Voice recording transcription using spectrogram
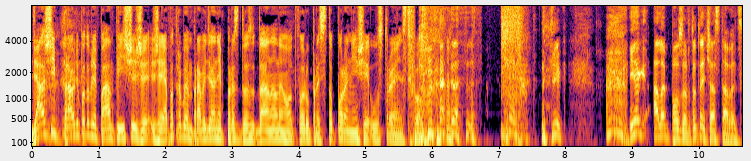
Ďalší pravdepodobne pán píše, že, že ja potrebujem pravidelne prst do, análneho otvoru pre stoporenejšie ústrojenstvo. Inak, ale pozor, toto je častá vec.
